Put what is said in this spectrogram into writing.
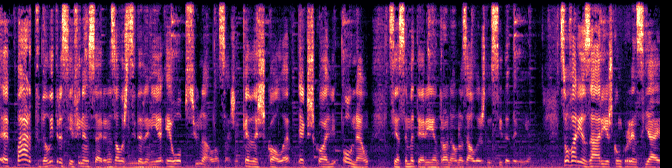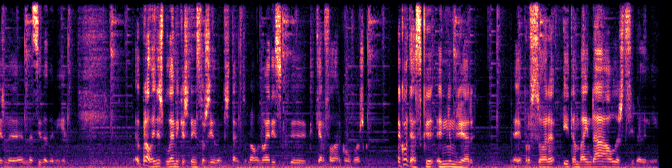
a parte da literacia financeira nas aulas de cidadania é opcional, ou seja, cada escola é que escolhe ou não se essa matéria entra ou não nas aulas de cidadania. São várias áreas concorrenciais na, na cidadania. Para além das polémicas que têm surgido, entretanto, não, não é disso que, que quero falar convosco. Acontece que a minha mulher é professora e também dá aulas de cidadania.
